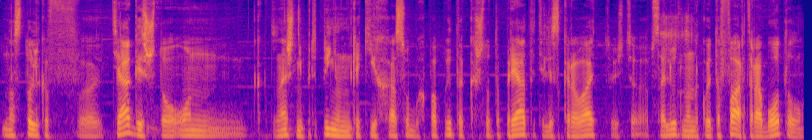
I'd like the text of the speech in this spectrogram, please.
настолько в э, тягость, что он, как-то, знаешь, не предпринял никаких особых попыток что-то прятать или скрывать. То есть абсолютно на какой-то фарт работал.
